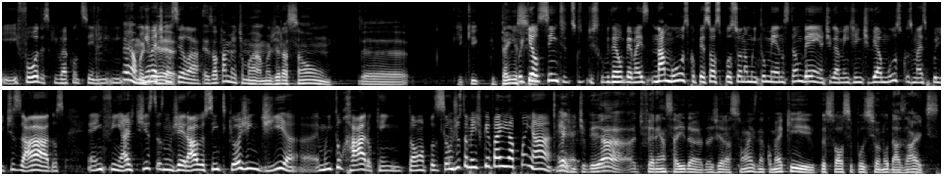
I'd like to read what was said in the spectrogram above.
E foda-se o que vai acontecer. Ninguém, É, uma ninguém vai te é, cancelar. Exatamente, uma, uma geração é, que, que, que tem esse... Porque eu sinto, des- desculpa interromper, mas na música o pessoal se posiciona muito menos também. Antigamente a gente via músicos mais politizados, é, enfim, artistas no geral. Eu sinto que hoje em dia é muito raro quem toma posição, justamente porque vai apanhar. É, a gente vê a, a diferença aí da- das gerações, né? Como é que o pessoal se posicionou das artes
